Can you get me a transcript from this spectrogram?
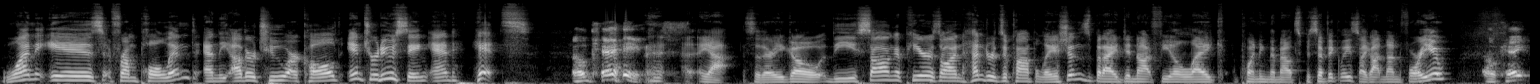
One is from Poland, and the other two are called Introducing and Hits. Okay. Uh, yeah, so there you go. The song appears on hundreds of compilations, but I did not feel like pointing them out specifically, so I got none for you. Okay.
